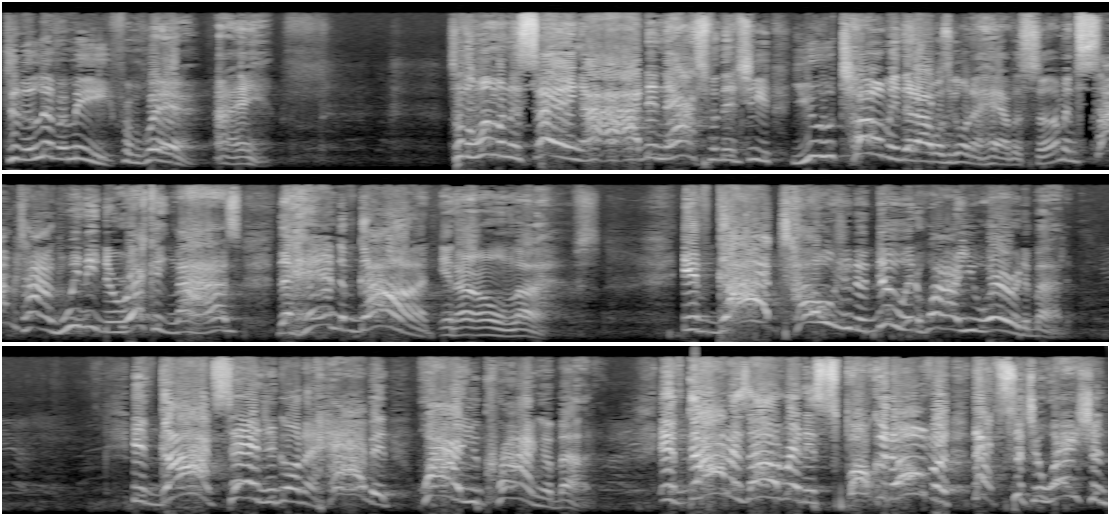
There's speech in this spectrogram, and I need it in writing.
to deliver me from where I am. So the woman is saying, I, I, didn't ask for this. You, you told me that I was going to have a son. And sometimes we need to recognize the hand of God in our own lives. If God told you to do it, why are you worried about it? If God said you're going to have it, why are you crying about it? If God has already spoken over that situation,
